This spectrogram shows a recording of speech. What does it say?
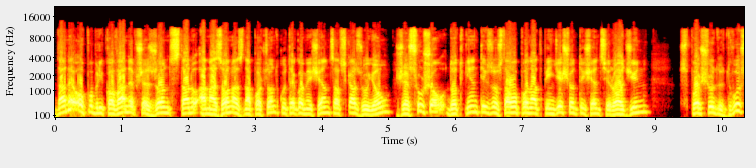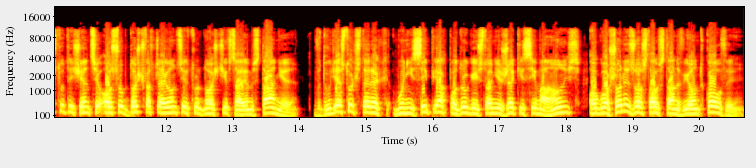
Dane opublikowane przez rząd stanu Amazonas na początku tego miesiąca wskazują, że suszą dotkniętych zostało ponad 50 tysięcy rodzin, spośród 200 tysięcy osób doświadczających trudności w całym stanie. W 24 municypiach po drugiej stronie rzeki Simães ogłoszony został stan wyjątkowy.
